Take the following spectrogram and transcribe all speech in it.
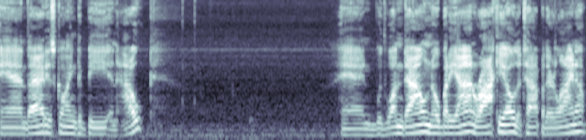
And that is going to be an out. And with one down, nobody on, Rocchio, the top of their lineup.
